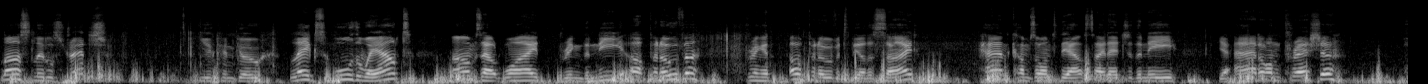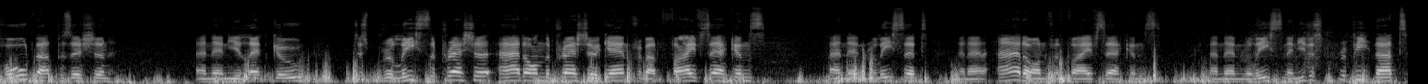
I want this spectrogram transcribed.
Last little stretch, you can go legs all the way out, arms out wide, bring the knee up and over, bring it up and over to the other side, hand comes onto the outside edge of the knee, you add on pressure, hold that position, and then you let go. Just release the pressure, add on the pressure again for about five seconds, and then release it, and then add on for five seconds, and then release, and then you just repeat that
